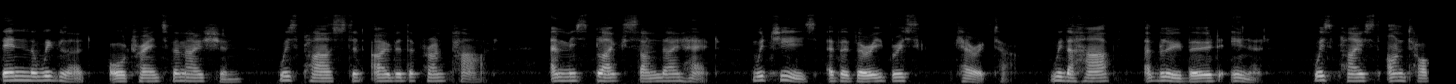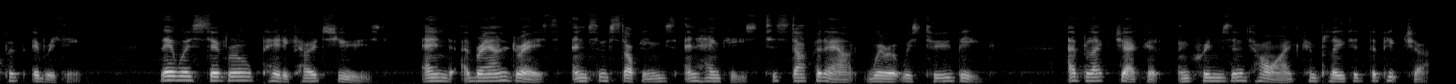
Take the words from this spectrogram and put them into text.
Then the wiglet, or transformation, was plastered over the front part, and Miss Blake's Sunday hat, which is of a very brisk character, with a half a bluebird in it, was placed on top of everything. There were several petticoats used, and a brown dress and some stockings and hankies to stuff it out where it was too big. A black jacket and crimson tie completed the picture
